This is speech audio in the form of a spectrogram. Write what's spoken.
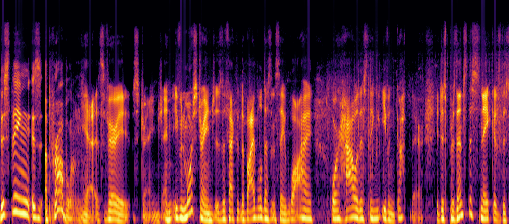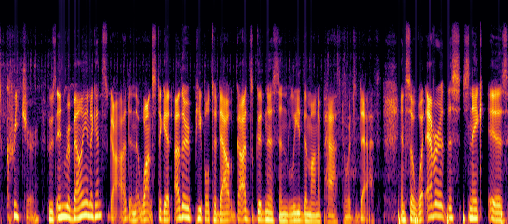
This thing is a problem. Yeah, it's very strange. And even more strange is the fact that the Bible doesn't say why or how this thing even got there. It just presents the snake as this creature who's in rebellion against God and that wants to get other people to doubt God's goodness and lead them on a path towards death. And so, whatever this snake is,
